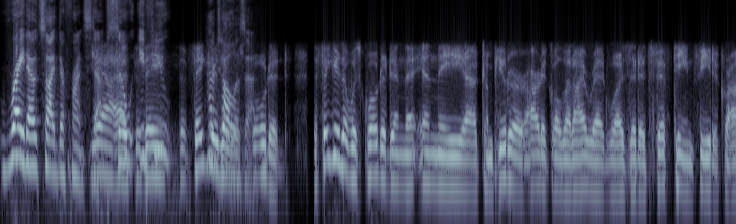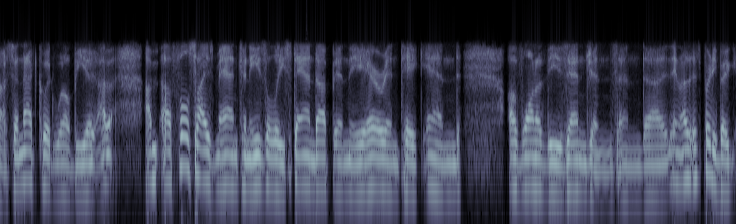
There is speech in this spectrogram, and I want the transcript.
right outside their front steps. Yeah, so if they, you, the figure how tall that is was that? quoted, the figure that was quoted in the in the uh, computer article that I read was that it's 15 feet across, and that could well be. A, a, a full size man can easily stand up in the air intake end of one of these engines, and uh, you know it's pretty big.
